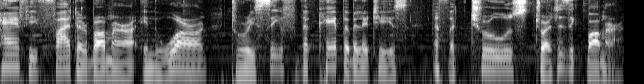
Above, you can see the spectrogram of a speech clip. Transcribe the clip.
heavy fighter bomber in the world to receive the capabilities of a true strategic bomber.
